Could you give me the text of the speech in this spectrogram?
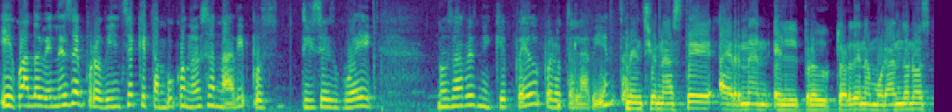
y cuando vienes de provincia que tampoco conoces a nadie, pues dices, güey, no sabes ni qué pedo, pero te la avientas. Mencionaste a Hernán, el productor de Enamorándonos,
